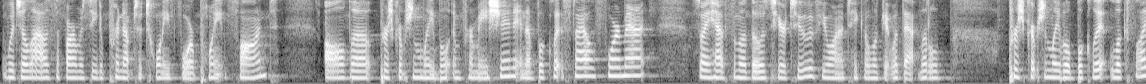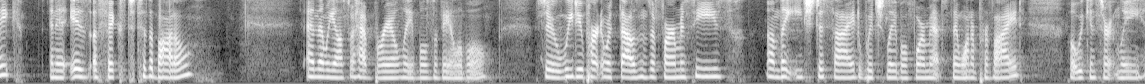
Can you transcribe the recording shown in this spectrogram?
which allows the pharmacy to print up to 24 point font all the prescription label information in a booklet style format. So I have some of those here too if you want to take a look at what that little prescription label booklet looks like. And it is affixed to the bottle. And then we also have braille labels available. So we do partner with thousands of pharmacies. Um, they each decide which label formats they want to provide, but we can certainly,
